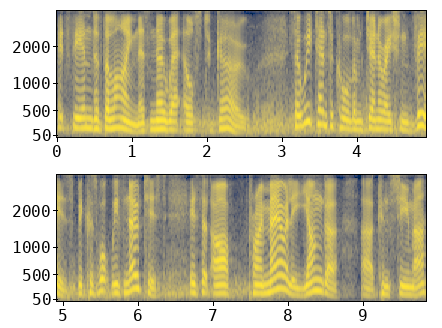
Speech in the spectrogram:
it's the end of the line, there's nowhere else to go. So we tend to call them Generation Viz because what we've noticed is that our primarily younger uh, consumer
